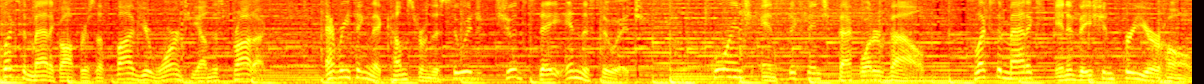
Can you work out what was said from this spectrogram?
Fleximatic offers a 5-year warranty on this product. Everything that comes from the sewage should stay in the sewage. 4-inch and 6-inch backwater valve. Fleximatic's innovation for your home.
